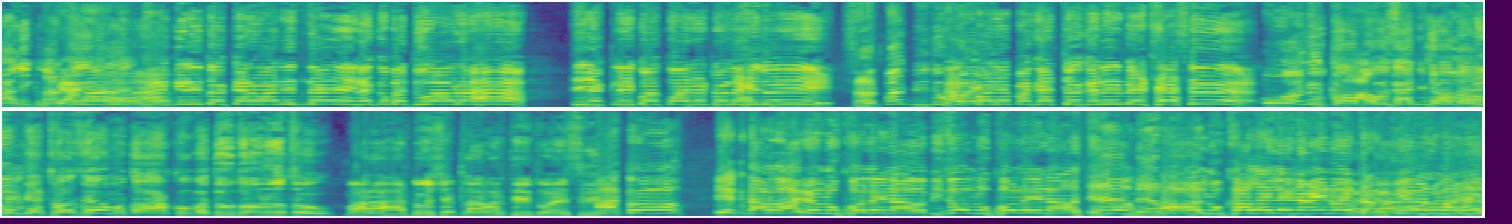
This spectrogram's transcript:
માલિક ના થઈ તો કરવાની જ નહીં ને કે બધું આવરા હા. તે એકલી કોઈ કોરેટો નહીં જોઈ. સરપંચ બીજું કોઈ સરપંચે પગાર તો ગણીને બેઠા છે. ઓને હું તો ખાવું છે પગાર ને ચા કરીને બેઠો છે હું તો આખું બધું જોણું છું. મારા હાડું કેટલા વર્ષથી જોઈ છે? આ તો એક દાડો આર્યો લુખો લઈને આવો બીજો લુખો લઈને આવો ત્રીજો. આવા લુખા લઈ લઈને આવીને હોય ધમકી આલવાની.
